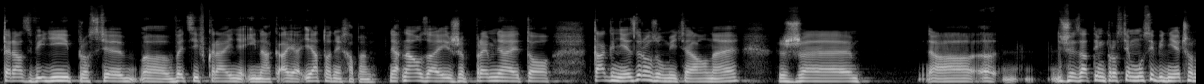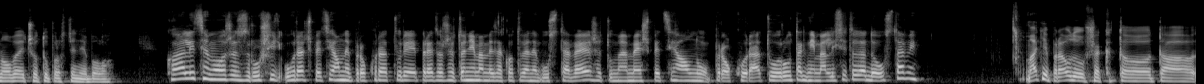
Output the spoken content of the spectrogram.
teraz vidí proste e, veci v krajine inak a ja, ja to nechápem. Ja, naozaj, že pre mňa je to tak nezrozumiteľné, že, a, že za tým proste musí byť niečo nové, čo tu proste nebolo. Koalícia môže zrušiť úrad špeciálnej prokuratúry aj preto, že to nemáme zakotvené v ústave, že tu máme špeciálnu prokuratúru, tak nemali ste to dať do ústavy? Máte pravdu, však to, tá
